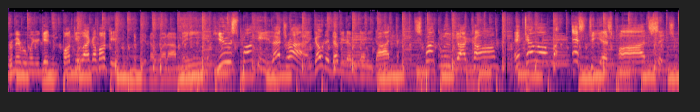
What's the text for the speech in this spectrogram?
Remember when you're getting funky like a monkey, if you know what I mean, use Spunky. That's right. Go to www.spunkloop.com and tell them STS Pod sent you.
